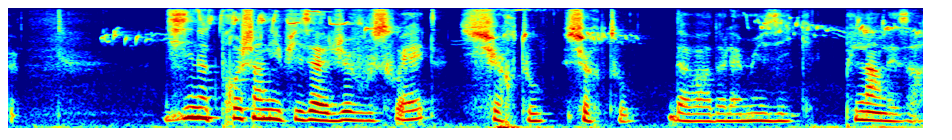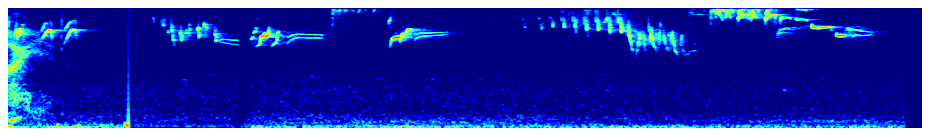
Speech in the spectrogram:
D'ici notre prochain épisode, je vous souhaite surtout, surtout d'avoir de la musique plein les oreilles.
